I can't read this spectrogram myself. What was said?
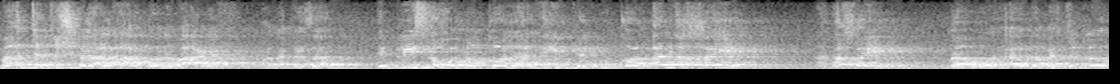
ما أنت تشهد على حق وأنا بعرف وأنا كذا. إبليس أول من قال هذه الكلمة قال أنا خير أنا خير. ما هو؟ آدم أسجد له؟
